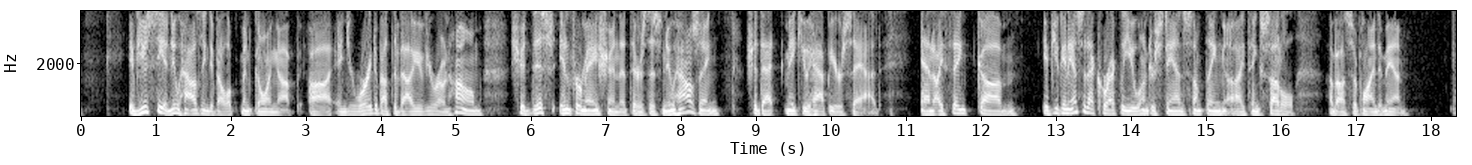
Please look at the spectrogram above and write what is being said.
If you see a new housing development going up uh, and you're worried about the value of your own home, should this information that there's this new housing, should that make you happy or sad? And I think um, if you can answer that correctly, you understand something, I think, subtle about supply and demand.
